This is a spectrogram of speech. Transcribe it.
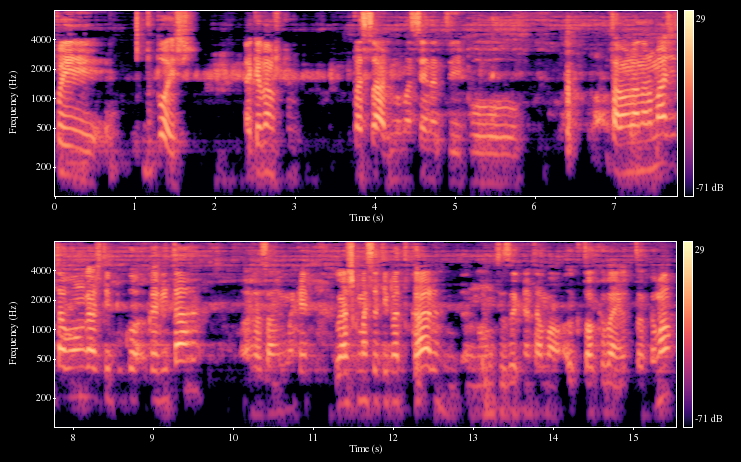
Foi. Depois, acabamos por passar numa cena tipo. Estavam lá normais e estava um gajo tipo com a guitarra. Já sabem como é que é. O gajo começa tipo a tocar, não estou a dizer que canta mal, que toca bem ou que toca mal,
